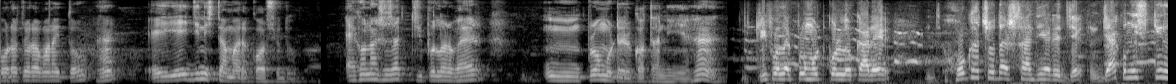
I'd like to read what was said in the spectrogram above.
বড় চোরা বানাইতো হ্যাঁ এই এই জিনিসটা আমার ক শুধু। এখন আসা যাক ট্রিপলার ভাইয়ের প্রমোটের কথা নিয়ে হ্যাঁ? ট্রিপলার প্রমোট করল কারে? হোগা চোদার সাদিয়ারে যে যা কোনো স্কিল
